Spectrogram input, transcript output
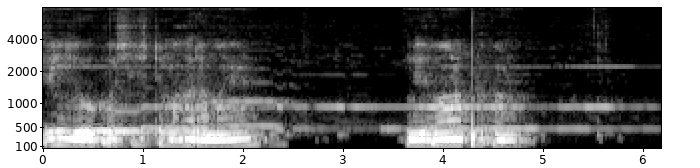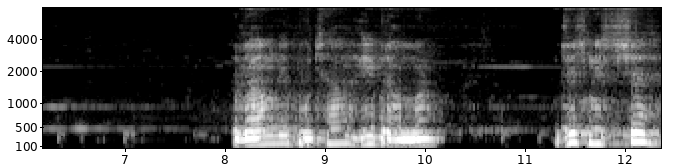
श्री योग वशिष्ठ महारामायण, निर्वाण प्रकरण। राम ने पूछा, हे ब्राह्मण, जिस निश्चय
